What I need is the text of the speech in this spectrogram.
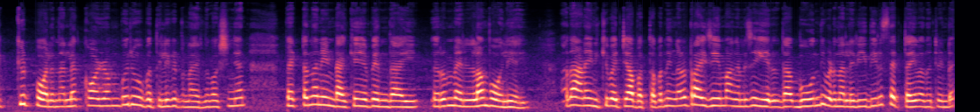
ലിക്വിഡ് പോലെ നല്ല കുഴമ്പ് രൂപത്തിൽ കിട്ടണമായിരുന്നു പക്ഷെ ഞാൻ പെട്ടെന്ന് തന്നെ ഉണ്ടാക്കി കഴിഞ്ഞപ്പോൾ എന്തായി? വെറും വെള്ളം പോലെയായി. അതാണ് എനിക്ക് പറ്റിയ അബദ്ധം. അപ്പോൾ നിങ്ങൾ ട്രൈ ചെയ്യുമ്പോൾ അങ്ങനെ ചെയ്യരുത്. ബൂന്തി ഇവിടെ നല്ല രീതിയിൽ സെറ്റായി വന്നിട്ടുണ്ട്.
